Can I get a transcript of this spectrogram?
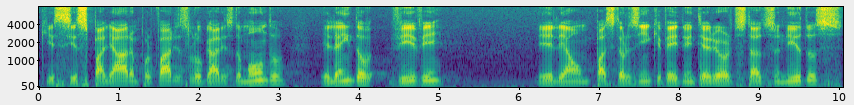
que se espalharam por vários lugares do mundo. Ele ainda vive ele é um pastorzinho que veio do interior dos Estados Unidos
